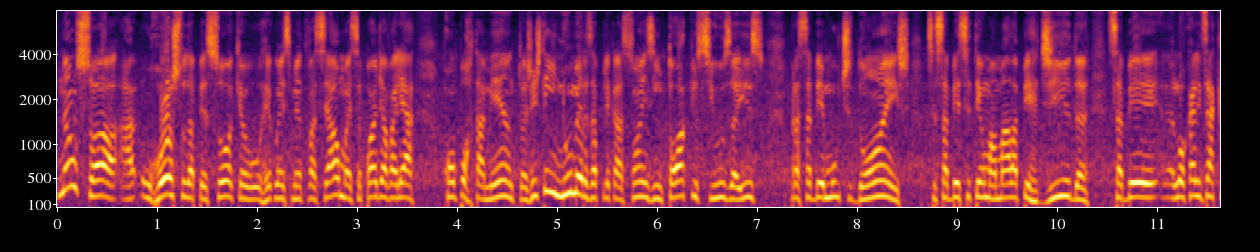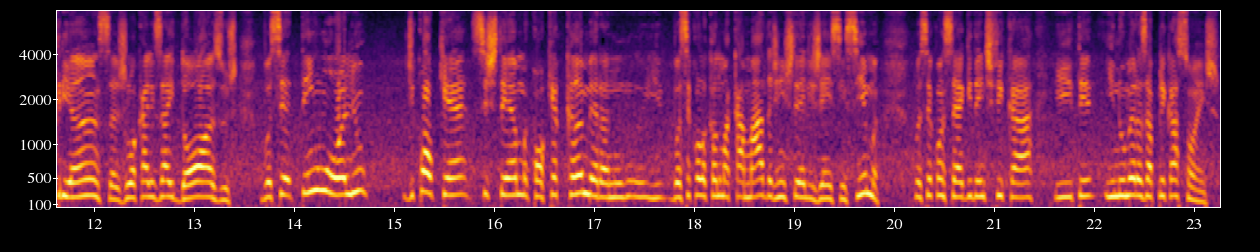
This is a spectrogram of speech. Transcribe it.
não só a, o rosto da pessoa, que é o reconhecimento facial, mas você pode avaliar comportamento. A gente tem inúmeras aplicações, em Tóquio se usa isso para saber multidões, para você saber se tem uma mala perdida, saber localizar crianças, localizar idosos. Você tem um olho de qualquer sistema, qualquer câmera, e você colocando uma camada de inteligência em cima, você consegue identificar e ter inúmeras aplicações.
